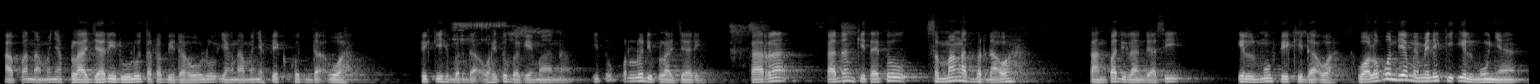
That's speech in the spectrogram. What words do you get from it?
apa namanya pelajari dulu terlebih dahulu yang namanya fiqhud dakwah. Fikih berdakwah itu bagaimana? Itu perlu dipelajari. Karena kadang kita itu semangat berdakwah tanpa dilandasi ilmu fikih dakwah. Walaupun dia memiliki ilmunya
